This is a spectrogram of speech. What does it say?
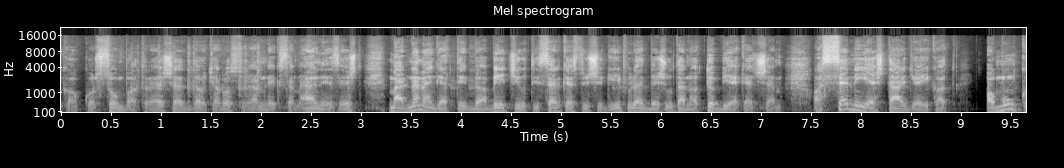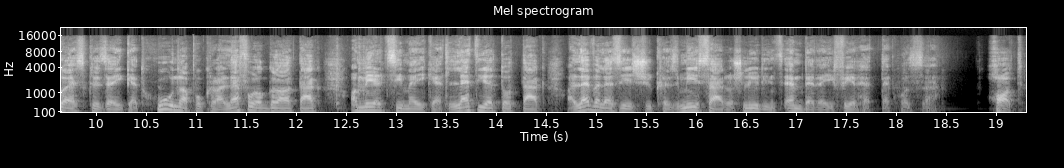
akkor szombatra esett, de hogyha rosszul emlékszem, elnézést, már nem engedték be a Bécsi úti szerkesztőségi épületbe, és utána a többieket sem. A személyes tárgyaikat, a munkaeszközeiket hónapokra lefoglalták, a mélcímeiket letiltották, a levelezésükhöz Mészáros Lőrinc emberei férhettek hozzá. 6.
